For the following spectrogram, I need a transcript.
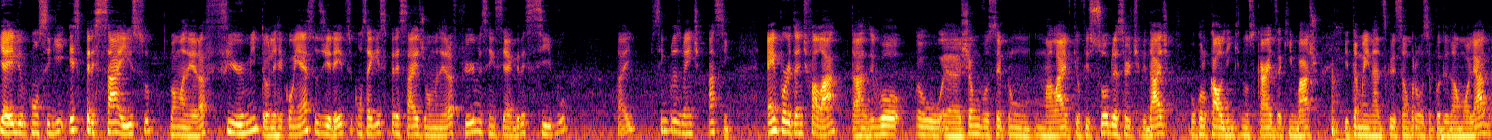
E aí ele conseguir expressar isso de uma maneira firme, então ele reconhece os direitos e consegue expressar isso de uma maneira firme, sem ser agressivo, tá? E simplesmente assim. É importante falar, tá? Eu vou, eu é, chamo você para um, uma live que eu fiz sobre assertividade. Vou colocar o link nos cards aqui embaixo e também na descrição para você poder dar uma olhada.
